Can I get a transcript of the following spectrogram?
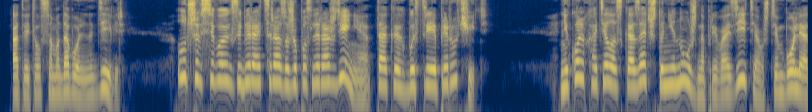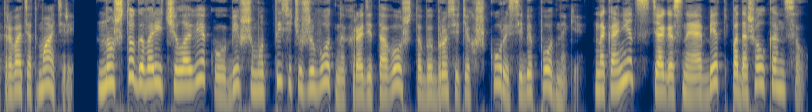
— ответил самодовольно деверь. «Лучше всего их забирать сразу же после рождения, так их быстрее приручить». Николь хотела сказать, что не нужно привозить, а уж тем более отрывать от матери. Но что говорить человеку, убившему тысячу животных ради того, чтобы бросить их шкуры себе под ноги? Наконец, тягостный обед подошел к концу.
